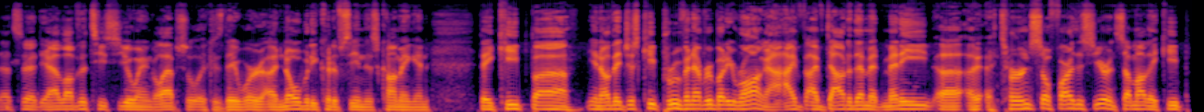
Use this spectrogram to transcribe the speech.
That's it. Yeah, I love the TCU angle absolutely because they were uh, nobody could have seen this coming, and they keep uh, you know they just keep proving everybody wrong. I- I've I've doubted them at many uh, uh, turns so far this year, and somehow they keep.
